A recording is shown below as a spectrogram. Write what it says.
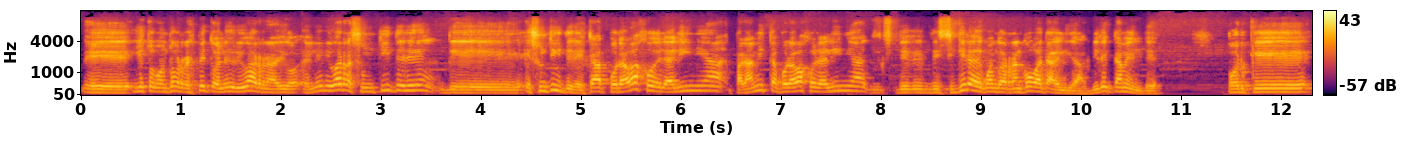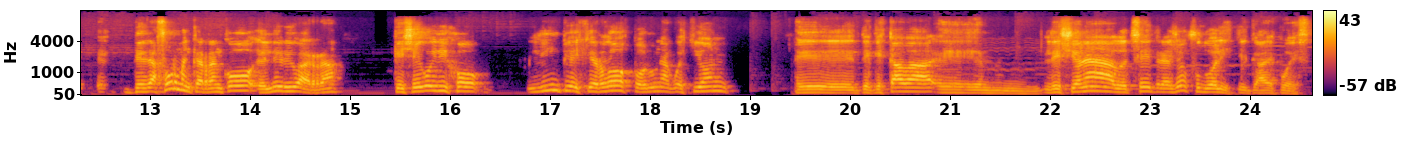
eh, y esto con todo respeto al Negro Ibarra, digo, el Negro Ibarra es un títere. Es un títere, está por abajo de la línea, para mí está por abajo de la línea, de, siquiera de cuando arrancó Bataglia, directamente. Porque eh, de la forma en que arrancó el Negro Ibarra, que llegó y dijo limpio izquierdos por una cuestión eh, de que estaba eh, lesionado, etcétera, yo futbolística después.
